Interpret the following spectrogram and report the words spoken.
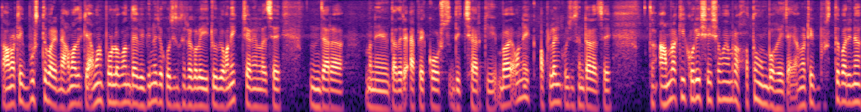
তো আমরা ঠিক বুঝতে পারি না আমাদেরকে এমন প্রলোভন দেয় বিভিন্ন যে কোচিং সেন্টারগুলো ইউটিউবে অনেক চ্যানেল আছে। যারা মানে তাদের অ্যাপে কোর্স দিচ্ছে আর কি, বা অনেক অফলাইন কোচিং সেন্টার আছে। তো আমরা কি করি, সেই সময় আমরা হতমম্ব হয়ে যাই। আমরা ঠিক বুঝতে পারি না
